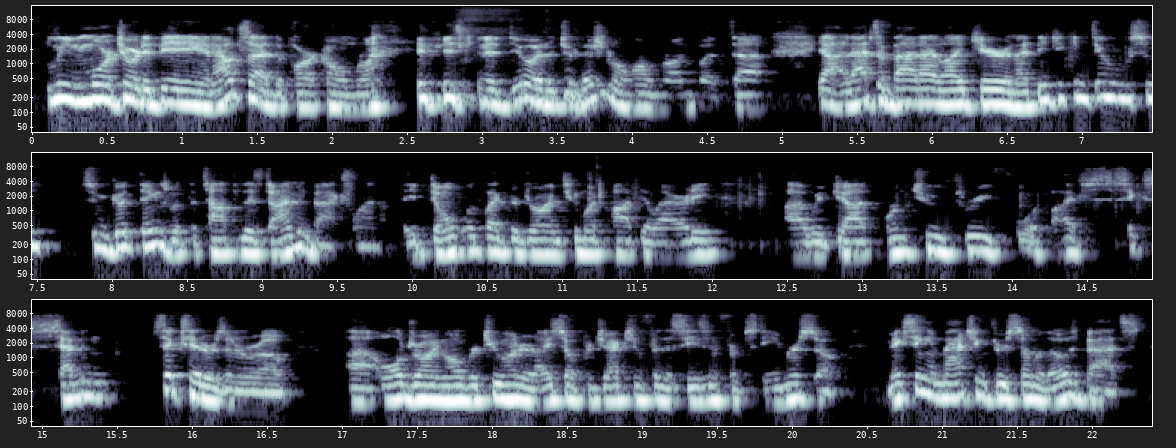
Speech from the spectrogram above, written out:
lean more toward it being an outside the park home run if he's going to do it, a traditional home run. But uh, yeah, that's a bat I like here, and I think you can do some some good things with the top of this Diamondbacks lineup. They don't look like they're drawing too much popularity. Uh, we've got one, two, three, four, five, six, seven six hitters in a row, uh, all drawing over 200 ISO projection for the season from Steamer. So mixing and matching through some of those bats,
